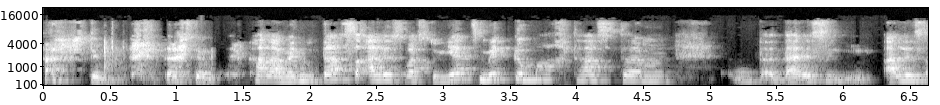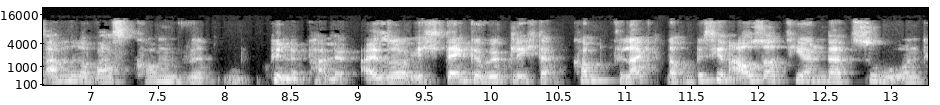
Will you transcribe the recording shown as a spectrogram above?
Das stimmt, das stimmt. Carla, wenn du das alles, was du jetzt mitgemacht hast, ähm, da, da ist alles andere, was kommen wird, Pillepalle. Also ich denke wirklich, da kommt vielleicht noch ein bisschen Aussortieren dazu und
